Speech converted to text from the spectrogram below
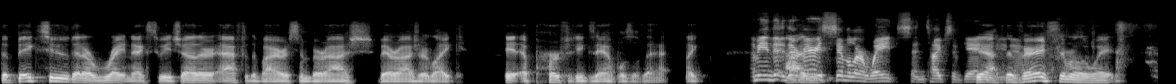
the big two that are right next to each other after the virus and barrage, barrage are like it, a perfect examples of that. Like, I mean they're, they're I- very similar weights and types of games. yeah, they're know? very similar weights.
